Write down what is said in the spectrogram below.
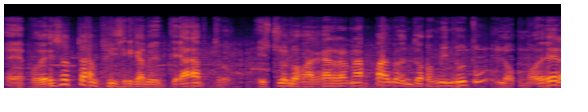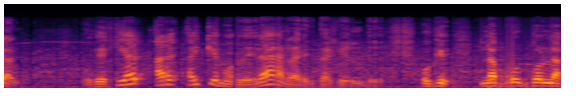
Eh, por eso están físicamente aptos. Eso los agarran a palo en dos minutos y los moderan. Porque aquí hay, que moderar a esta gente. Porque la, con las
